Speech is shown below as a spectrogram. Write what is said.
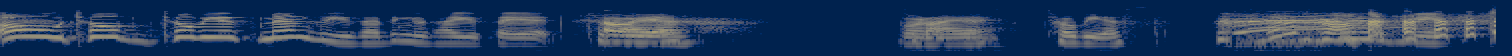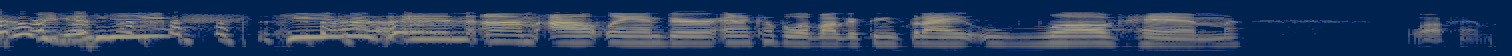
Oh, Tob- Tobias Menzies, I think is how you say it. Oh yeah, Tobias. What did I Tobias, say? Tobias. What is wrong with me? Tobias. He he was in um, Outlander and a couple of other things, but I love him. Love him.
